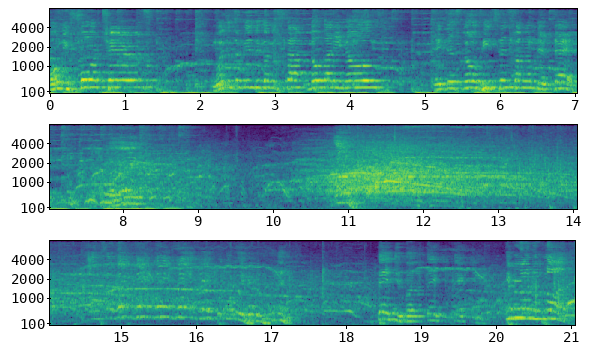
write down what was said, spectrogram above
only four chairs. When is the music gonna stop? Nobody knows. They just know if he sits on them, they're dead. All right? Here. Thank you, brother. Thank you, thank you. Give me a round of applause.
